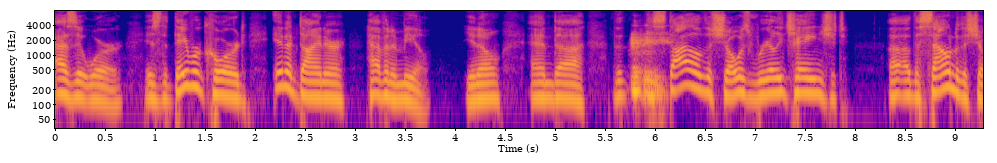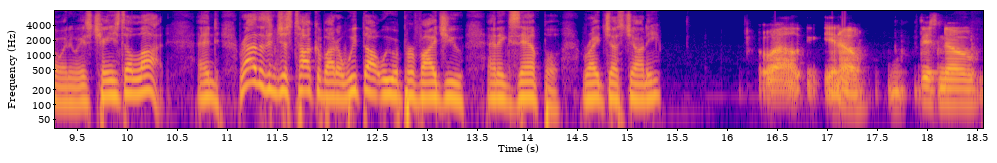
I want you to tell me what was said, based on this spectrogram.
as it were, is that they record in a diner having a meal. You know, and uh, the the style of the show has really changed. Uh, the sound of the show, anyways, changed a lot. And rather than just talk about it, we thought we would provide you an example, right, Just Johnny? Well, you know, there's no.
